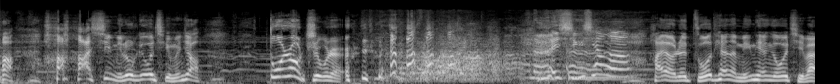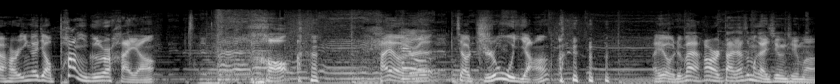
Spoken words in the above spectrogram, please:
哈 哈哈！西米露给我起名叫多肉植物人儿，很形象啊。还有这昨天的明天给我起外号，应该叫胖哥海洋。好，还有人叫植物羊。哎呦，这外号大家这么感兴趣吗？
